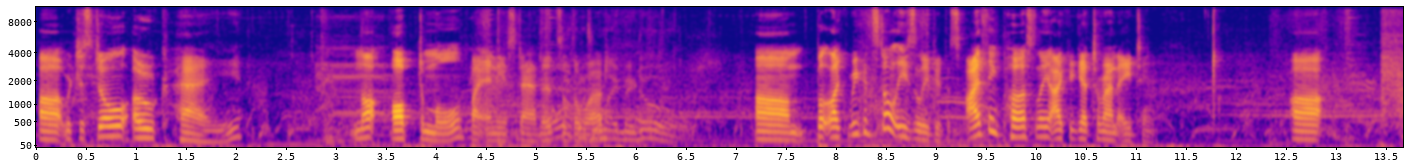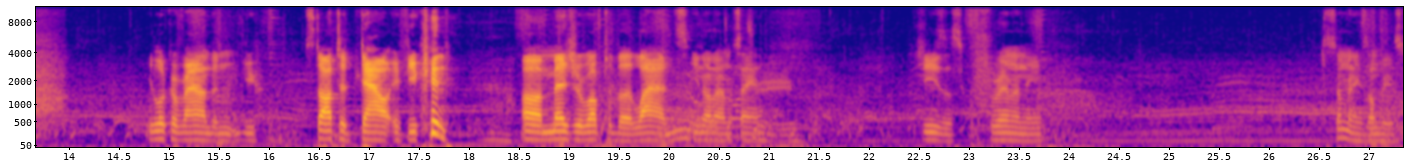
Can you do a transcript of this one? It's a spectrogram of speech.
Uh, which is still okay. Not optimal by any standards of the word. Um, but like we can still easily do this. I think personally I could get to round 18. Uh, you look around and you start to doubt if you can uh, measure up to the lads. You know what I'm saying? Jesus criminy. So many zombies.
